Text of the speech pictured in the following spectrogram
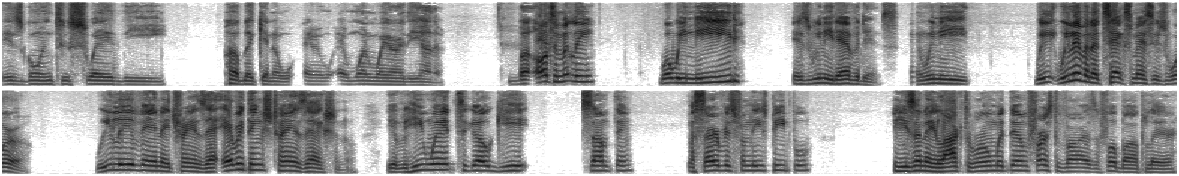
is going to sway the public in a in, one way or the other. But ultimately, what we need is we need evidence. And we need we we live in a text message world. We live in a transact everything's transactional. If he went to go get something, a service from these people, he's in a locked room with them. First of all, as a football player,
